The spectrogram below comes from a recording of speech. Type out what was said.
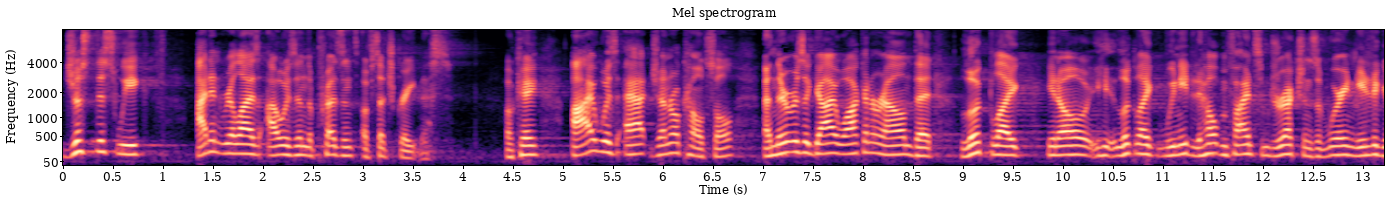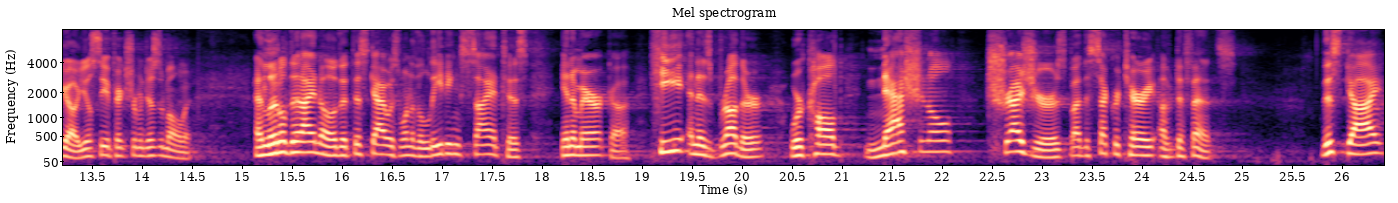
Just this week, I didn't realize I was in the presence of such greatness. Okay? I was at General Council, and there was a guy walking around that looked like, you know, he looked like we needed to help him find some directions of where he needed to go. You'll see a picture of him in just a moment. And little did I know that this guy was one of the leading scientists in America. He and his brother were called national treasures by the Secretary of Defense. This guy,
